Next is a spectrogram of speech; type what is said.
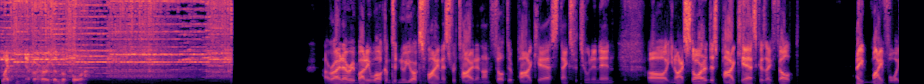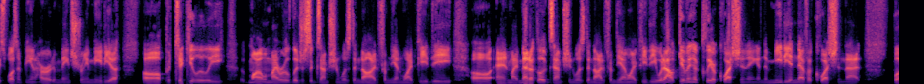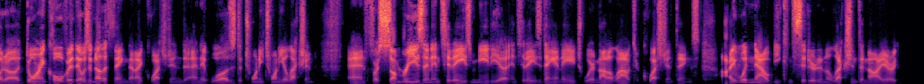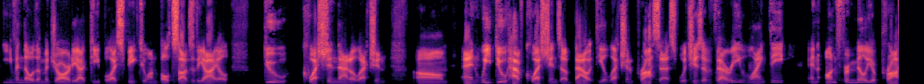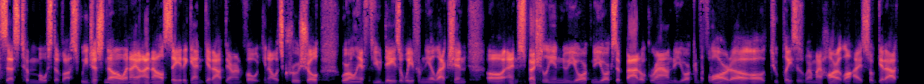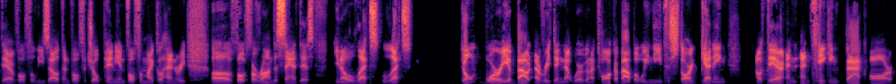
like you've never heard them before. All right, everybody, welcome to New York's finest retired and unfiltered podcast. Thanks for tuning in. Uh, you know, I started this podcast because I felt I, my voice wasn't being heard in mainstream media, uh, particularly my, my religious exemption was denied from the NYPD, uh, and my medical exemption was denied from the NYPD without giving a clear questioning, and the media never questioned that. But uh, during COVID, there was another thing that I questioned, and it was the 2020 election. And for some reason, in today's media, in today's day and age, we're not allowed to question things. I would now be considered an election denier, even though the majority of people I speak to on both sides of the aisle do question that election. Um, and we do have questions about the election process, which is a very lengthy an unfamiliar process to most of us. We just know, and I and I'll say it again: get out there and vote. You know, it's crucial. We're only a few days away from the election, uh, and especially in New York. New York's a battleground. New York and Florida are two places where my heart lies. So get out there, vote for Lee Zeldin, vote for Joe Pinion, vote for Michael Henry, uh, vote for Ron DeSantis. You know, let's let's don't worry about everything that we're going to talk about, but we need to start getting out there and and taking back our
